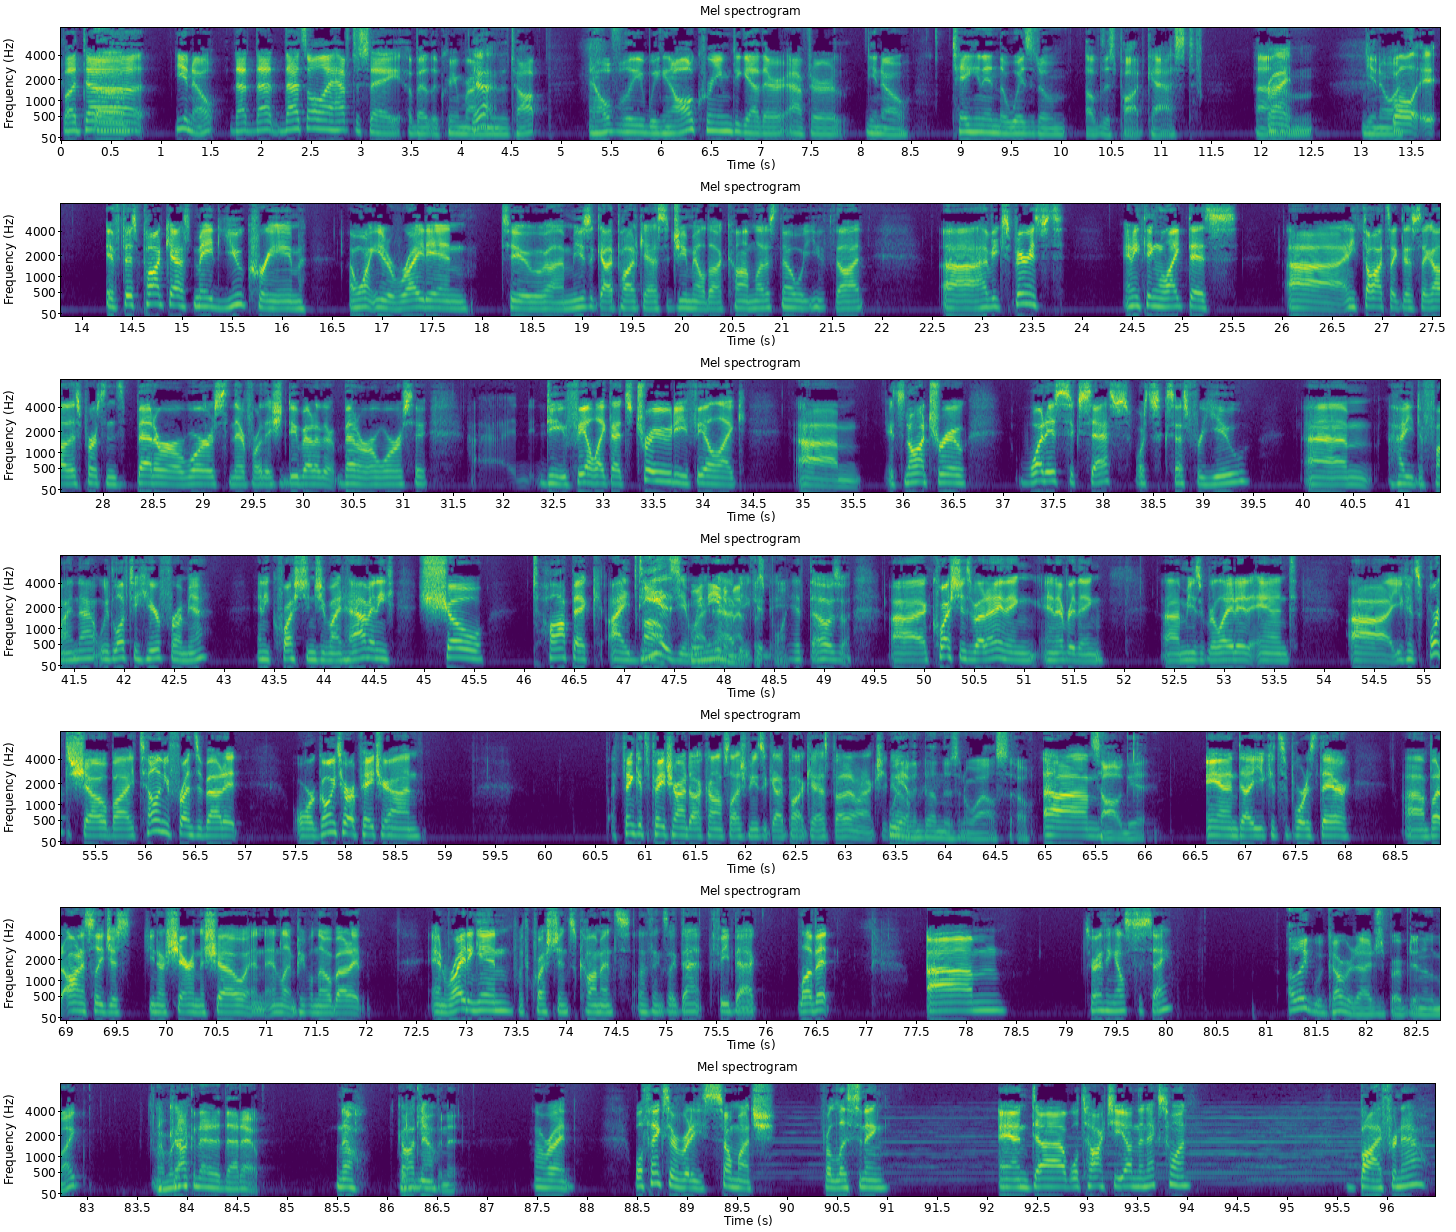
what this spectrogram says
but uh, Um, you know that that that's all I have to say about the cream rising Yeah. to the top, and hopefully we can all cream together after you know taking in the wisdom of this podcast. Um, Right. You know. well it, if this podcast made you cream i want you to write in to uh, musicguypodcast at gmail.com let us know what you thought uh, have you experienced anything like this uh, any thoughts like this like oh this person's better or worse and therefore they should do better better or worse Uh, do you feel like that's true do you feel like um, it's not true what is success? What's success for you? Um, how do you define that? We'd love to hear from you. Any questions you might have? Any show topic ideas Oh, you we might have? at you this could point. hit those. Uh, questions about anything and everything uh, music related. And uh, you can support the show by telling your friends about it or going to our patreon. I think it's patreon.com slash music guy podcast, but I don't actually know. we haven't done this in a while, so Um, it's all good. And uh, you can support us there. Uh, but honestly, just you know, sharing the show and, and letting people know about it, and writing in with questions, comments, other things like that, feedback, love it. Um, is there anything else to say? I think we covered it. I just burped into the mic, and we're not going to edit that out. No, We're God no. it. All right. Well, thanks everybody so much for listening, and uh, we'll talk to you on the next one. Bye for now.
